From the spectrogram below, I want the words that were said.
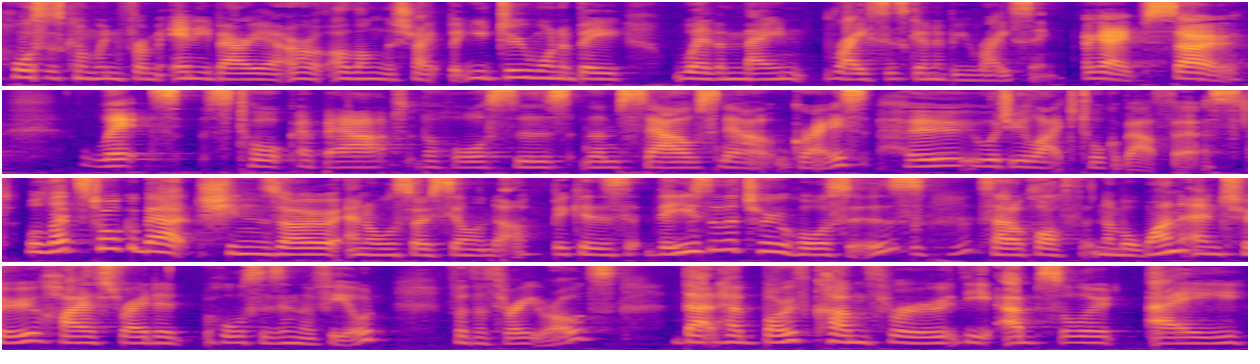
Horses can win from any barrier along the straight, but you do want to be where the main race is going to be racing. Okay, so Let's talk about the horses themselves now, Grace. Who would you like to talk about first? Well, let's talk about Shinzo and also Cylinder because these are the two horses, saddlecloth number one and two, highest rated horses in the field for the three year olds, that have both come through the absolute A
